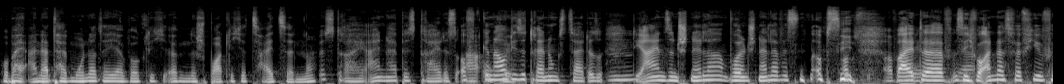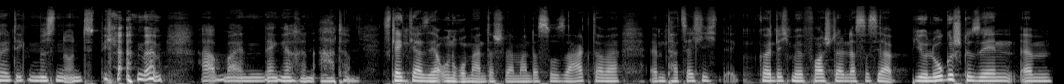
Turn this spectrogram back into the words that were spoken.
Wobei anderthalb Monate ja wirklich ähm, eine sportliche Zeit sind, ne? Bis drei, eineinhalb bis drei. Das ist oft ah, okay. genau diese Trennungszeit. Also mhm. die einen sind schneller, wollen schneller wissen, ob sie okay. weiter ja. sich woanders vervielfältigen müssen und die anderen haben einen längeren Atem. Es klingt ja sehr unromantisch, wenn man das so sagt, aber ähm, tatsächlich könnte ich mir vorstellen, dass es ja biologisch gesehen, ähm,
